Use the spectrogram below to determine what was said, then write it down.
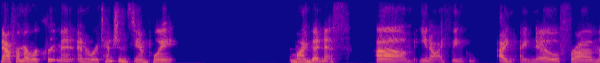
Now, from a recruitment and a retention standpoint, my goodness, um, you know, I think I, I know from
